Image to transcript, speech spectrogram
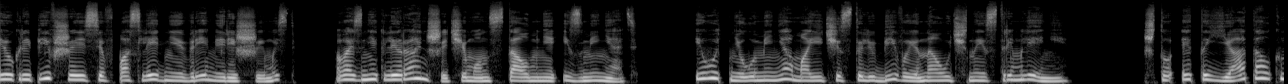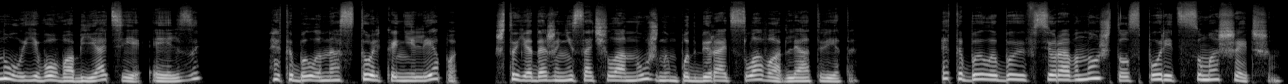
и укрепившаяся в последнее время решимость возникли раньше, чем он стал мне изменять, и отнял у меня мои чистолюбивые научные стремления что это я толкнула его в объятия Эльзы? Это было настолько нелепо, что я даже не сочла нужным подбирать слова для ответа. Это было бы все равно, что спорить с сумасшедшим,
